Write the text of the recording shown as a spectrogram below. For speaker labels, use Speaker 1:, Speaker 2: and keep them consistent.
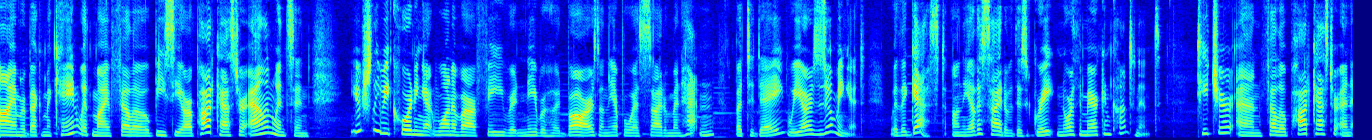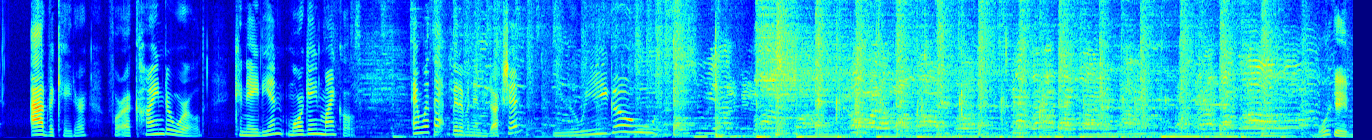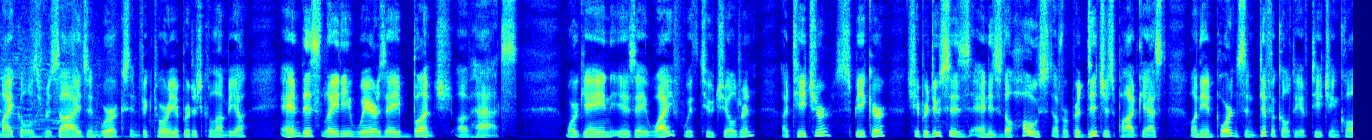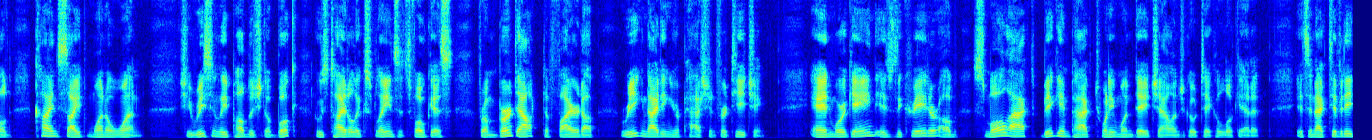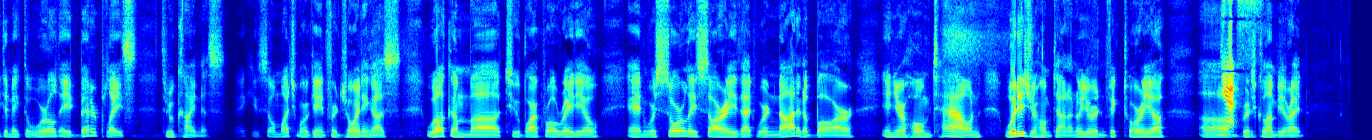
Speaker 1: I am Rebecca McCain with my fellow BCR podcaster, Alan Winson, usually recording at one of our favorite neighborhood bars on the Upper West Side of Manhattan, but today we are Zooming it with a guest on the other side of this great North American continent. Teacher and fellow podcaster and advocator for a kinder world, Canadian Morgane Michaels. And with that bit of an introduction, here we go.
Speaker 2: Morgane Michaels resides and works in Victoria, British Columbia, and this lady wears a bunch of hats. Morgane is a wife with two children, a teacher, speaker. She produces and is the host of a prodigious podcast on the importance and difficulty of teaching called Kindsight 101. She recently published a book whose title explains its focus From Burnt Out to Fired Up Reigniting Your Passion for Teaching. And Morgane is the creator of Small Act, Big Impact 21 Day Challenge. Go take a look at it. It's an activity to make the world a better place through kindness. Thank you so much, Morgane, for joining us. Welcome uh, to Bar Crawl Radio. And we're sorely sorry that we're not at a bar in your hometown. What is your hometown? I know you're in Victoria, uh,
Speaker 3: yes.
Speaker 2: British Columbia, right?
